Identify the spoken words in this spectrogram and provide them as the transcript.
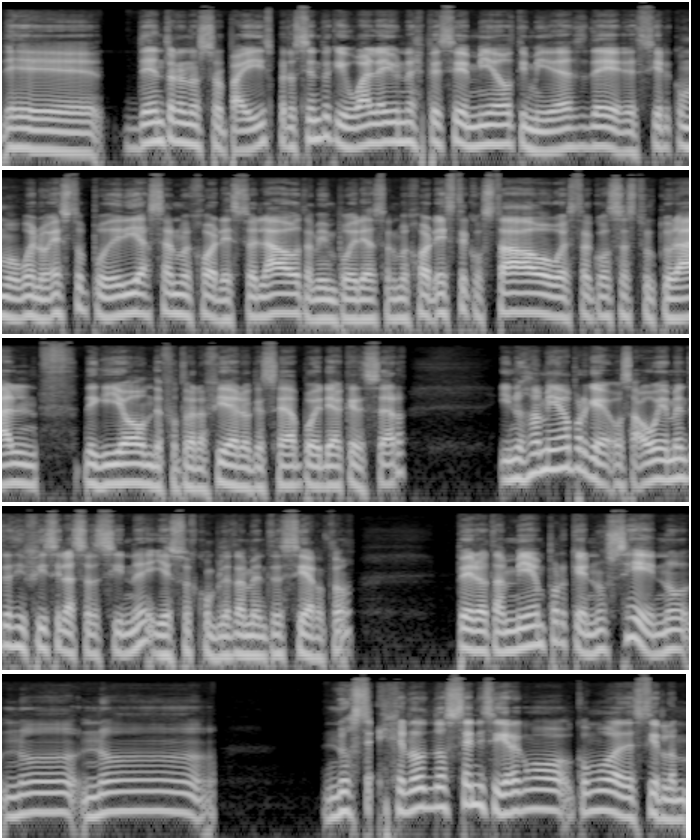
dentro de nuestro país, pero siento que igual hay una especie de miedo, timidez de decir como, bueno, esto podría ser mejor, este lado también podría ser mejor, este costado o esta cosa estructural de guion, de fotografía, de lo que sea, podría crecer. Y nos da miedo porque, o sea, obviamente es difícil hacer cine y eso es completamente cierto, pero también porque, no sé, no, no, no, no sé, que no, no sé ni siquiera cómo, cómo decirlo.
